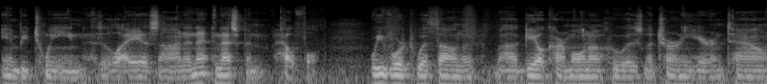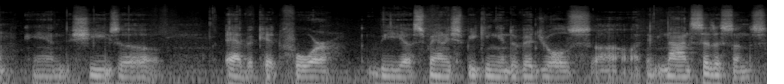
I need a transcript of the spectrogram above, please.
in between as a liaison, and, that, and that's been helpful. We've worked with um, uh, Gail Carmona, who is an attorney here in town, and she's a advocate for the uh, Spanish-speaking individuals, uh, I think non-citizens,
